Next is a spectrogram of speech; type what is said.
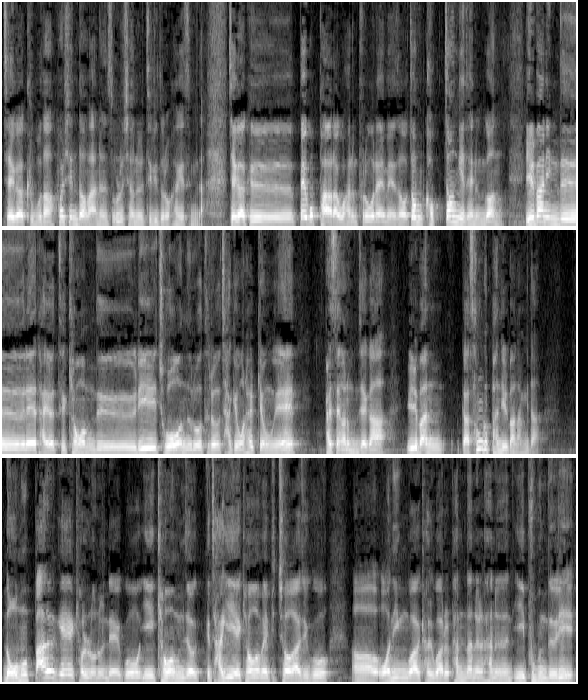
제가 그보다 훨씬 더 많은 솔루션을 드리도록 하겠습니다. 제가 그 빼고파라고 하는 프로그램에서 좀 걱정이 되는 건 일반인들의 다이어트 경험들이 조언으로 들어 작용을 할 경우에 발생하는 문제가 일반, 그러니까 성급한 일반화입니다. 너무 빠르게 결론을 내고 이 경험적 그 자기의 경험에 비춰 가지고 어, 원인과 결과를 판단을 하는 이 부분들이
